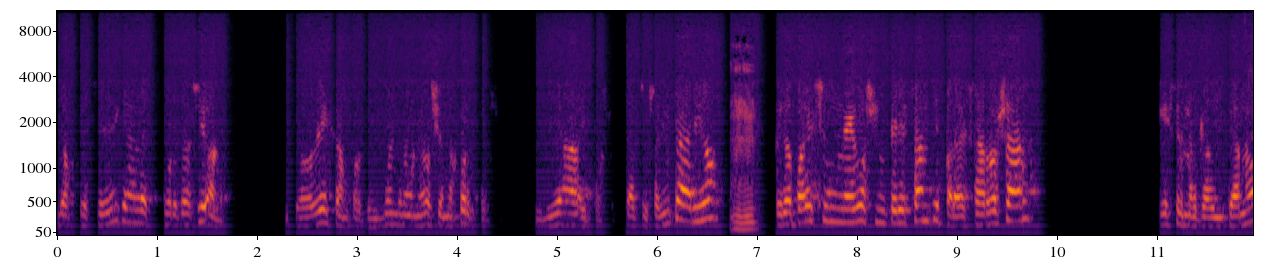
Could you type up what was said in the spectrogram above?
los que se dedican a la exportación lo dejan porque encuentran un negocio mejor por su posibilidad y por su estatus sanitario, pero parece un negocio interesante para desarrollar, que es el mercado interno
